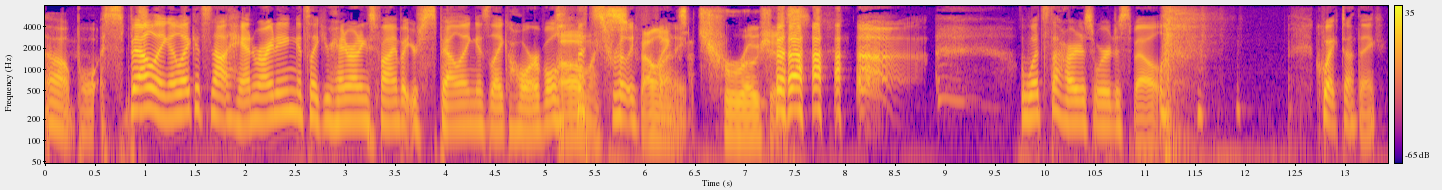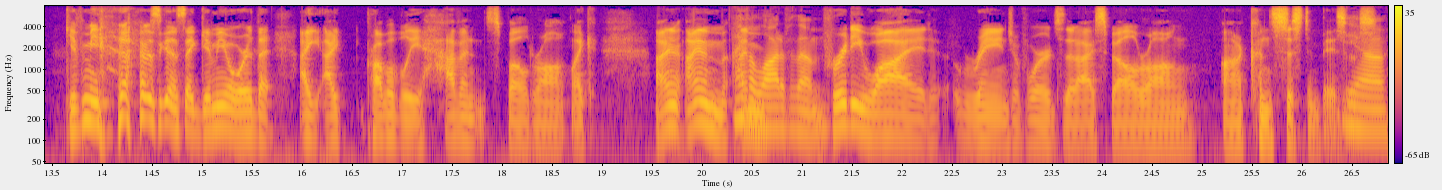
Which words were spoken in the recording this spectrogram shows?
Oh boy, spelling. I like it's not handwriting. It's like your handwriting is fine, but your spelling is like horrible. Oh, That's my really spelling's funny. atrocious. What's the hardest word to spell? Quick, don't think. give me, I was going to say, give me a word that I, I probably haven't spelled wrong. Like, I, I'm, I have I'm a lot of them. pretty wide range of words that I spell wrong on a consistent basis. Yeah,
